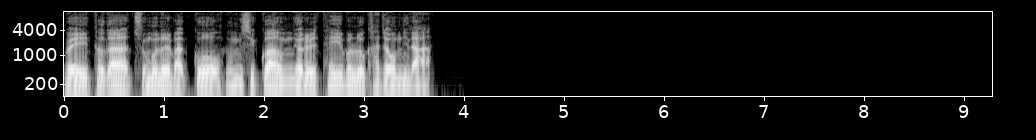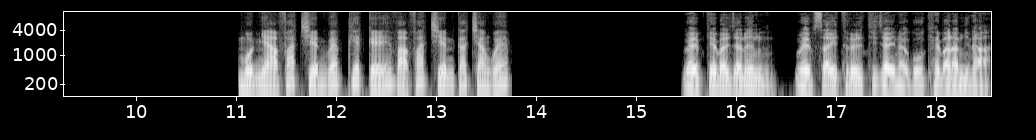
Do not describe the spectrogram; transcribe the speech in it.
웨이터가 주문을 받고 음식과 음료를 테이블로 가져옵니다. Một nhà phát triển web thiết kế và phát triển các trang web. 웹 개발자는 웹사이트를 디자인하고 개발합니다.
